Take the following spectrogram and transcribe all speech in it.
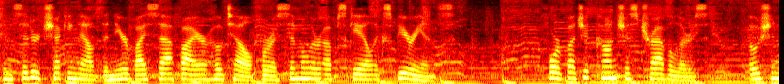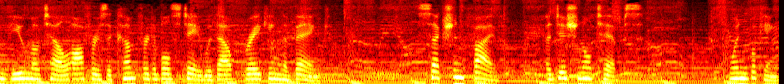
consider checking out the nearby Sapphire Hotel for a similar upscale experience. For budget-conscious travelers, Ocean View Motel offers a comfortable stay without breaking the bank. Section 5, Additional Tips. When booking,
